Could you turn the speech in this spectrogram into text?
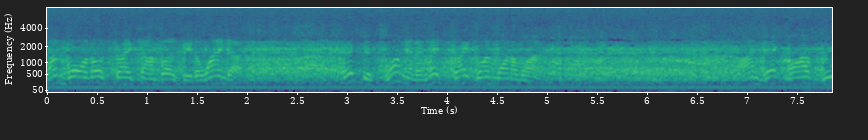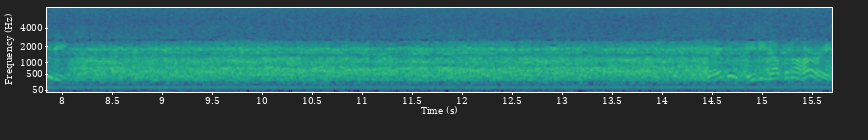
One ball, no strikes on Busby. The windup. Pitch is swung and a. Strike one, one and one. On deck, Marv Breeding. Grba's heating up in a hurry.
